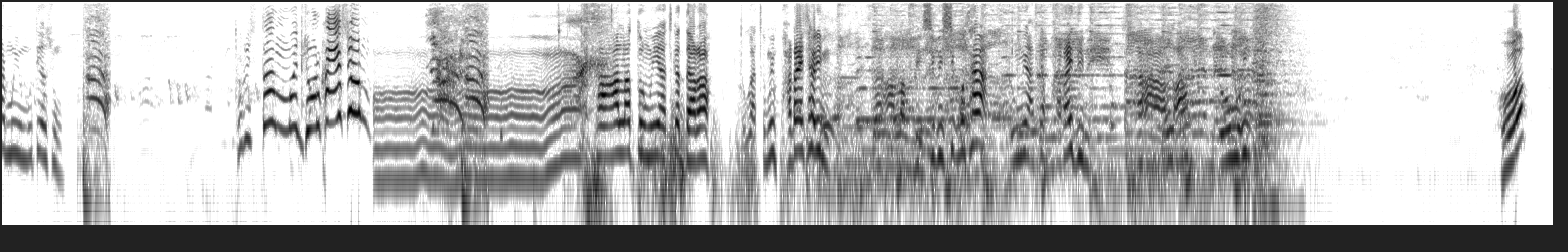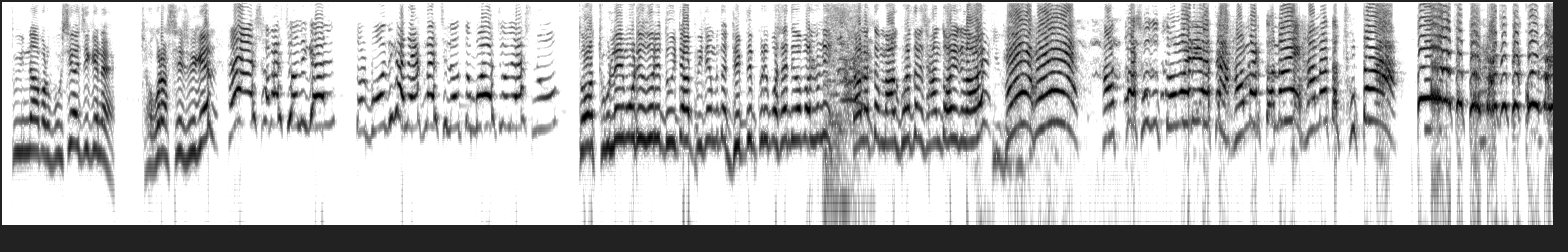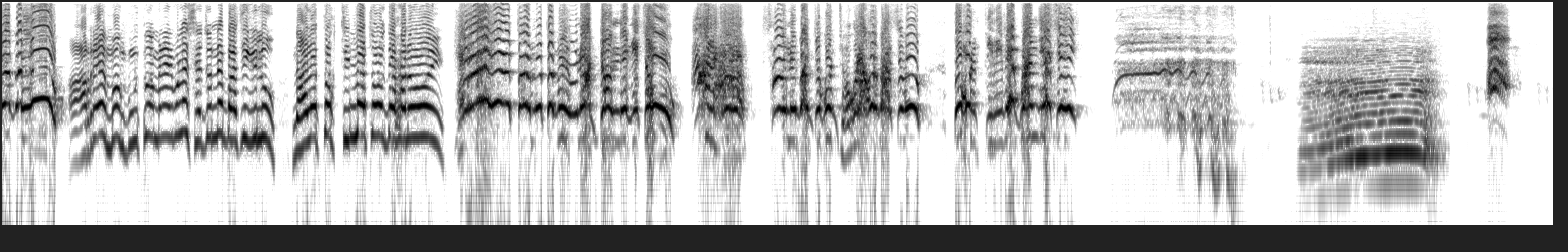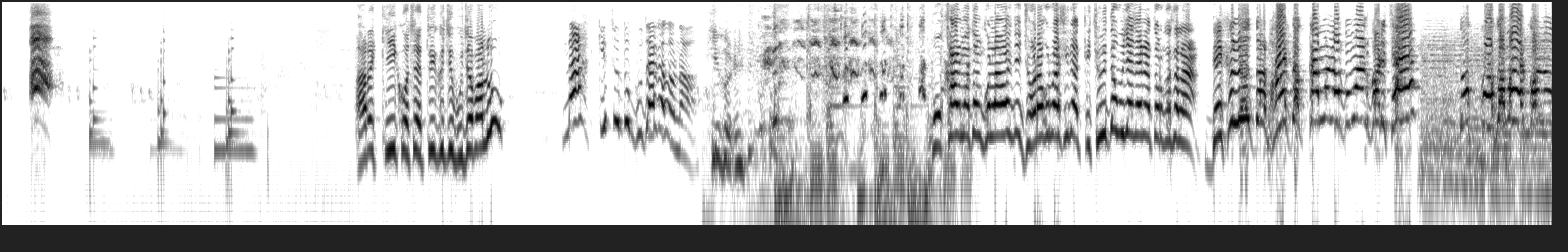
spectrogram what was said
মার মুই মুতি আসুন ধরিস তো মুই জল খাই আসুন শালা তুমি আজকে দাঁড়া তোকে তুমি ফাটাই ছাড়িম। শালা বেশি বেশি কথা তুমি আজকে ফাটাই দিন শালা তুমি। হো তুই না আবার বসে আছি কেনা? ঝগড়া শেষ হয়ে গেল? হ্যাঁ সবাই চলে গেল। তোর বৌদি খানে একলাই ছিল তো বউ চলে আসনু। তো চুলেই মুঠি ধরে দুইটা পিঠের মধ্যে ঢিপ ঢিপ করে বসাই দিতে পারল নি তাহলে তো মাঘ ভাতরে শান্ত হয়ে গেল হয়। হ্যাঁ হ্যাঁ হাত পা শুধু তোমারই আছে আমার তো নাই আমরা তো ছুটা তোর আছে তোর মাঝেতে কই মারা বলু আরে মোক মুতো মেনে বলে সেজন্য বাঁচি গেলু। নাহলে তো চিল্লা হয় হ্যাঁ হ্যাঁ তোর মতো আমি অনেক দল দেখিছো? আর হ্যাঁ সামনে বার যখন ঝগড়া হবে আসব তোর কিরিবে ভাঙিয়েছিস আরে কি করছে? তুই কিছু বুঝে পালু না কিছু তো বুঝা গেল না। পোকার মতন গোলা হয়েছে ঝড়া করে আসি না কিছুই তো বুঝা যায় না তোর কথা না দেখলু তোর ভাই তো কেমন তো কতবার বলু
